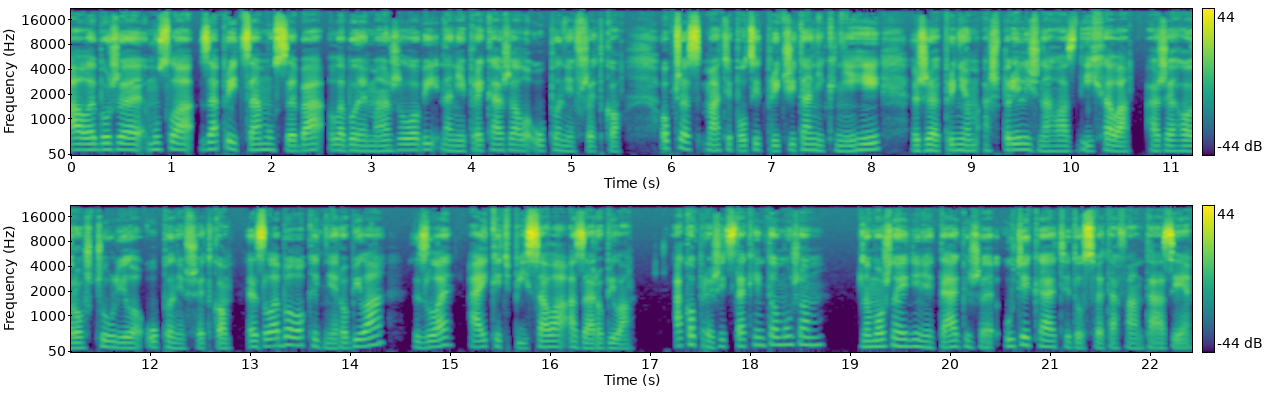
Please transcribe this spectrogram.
alebo že musela zaprieť samu seba, lebo jej manželovi na nej prekážalo úplne všetko. Občas máte pocit pri čítaní knihy, že pri ňom až príliš nahlas dýchala a že ho rozčúlilo úplne všetko. Zle bolo, keď nerobila, zle aj keď písala a zarobila. Ako prežiť s takýmto mužom? No možno jedine tak, že utekáte do sveta fantázie.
